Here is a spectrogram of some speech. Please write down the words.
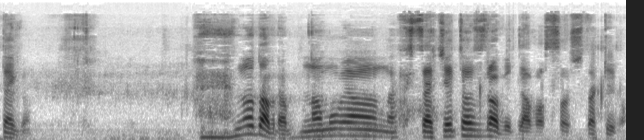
tego. No dobra, no mówię, no chcecie, to zrobię dla was coś takiego.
